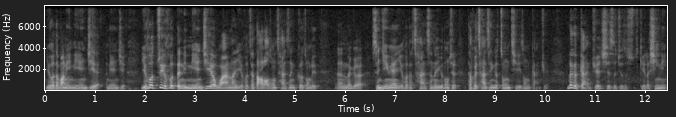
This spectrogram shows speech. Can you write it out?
以后他帮你连接连接，以后最后等你连接完了以后，在大脑中产生各种的嗯那个神经元以后，它产生了一个东西，它会产生一个总体的一种感觉，那个感觉其实就是给了心灵，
